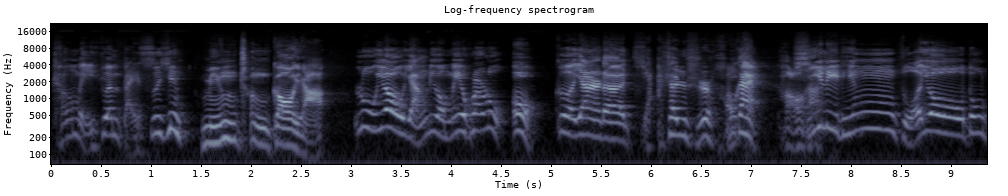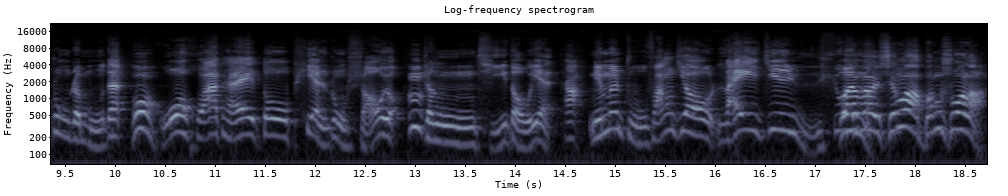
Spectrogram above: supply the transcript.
长美轩、百思新，名称高雅。路要养的有梅花鹿哦，各样的假山石，好看。好看席立亭左右都种着牡丹，哦，国华台都片种芍药，嗯，争奇斗艳啊。你们主房叫来金雨轩嘛？行了，甭说了，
